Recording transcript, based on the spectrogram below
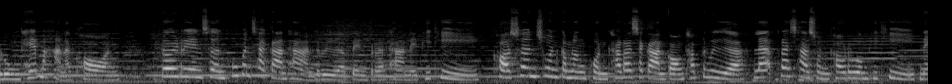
กรุงเทพมหานคร โดยเรียนเชิญผู้บัญชาการทหารเรือเป็นประธานในพิธี ขอเชิญชวนกำลังพลข้าราชการกองทัพเรือ และประชาชนเข้าร่วมพิธีใน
